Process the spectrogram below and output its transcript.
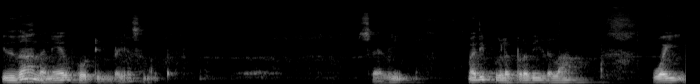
இதுதான் அந்த நேர்கோட்டினுடைய சமன்பாடு. சரி. மதிப்புகளை பிரதியிடலாம். Y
